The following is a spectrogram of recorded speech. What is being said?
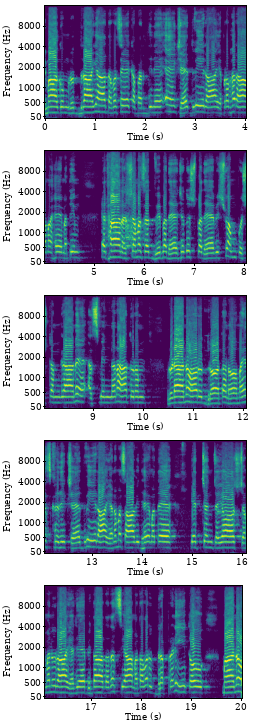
इमागुं रुद्राय तवसे कपर्दिने, क्षेद्वीराय प्रभरामहे मतिं यथा न चतुष्पदे विश्वं पुष्टं ग्रामे अस्मिन्ननातुरम् వృడానో రుద్రోతనో మయస్కృతి క్షేద్వీరాయ నమసా విధేమతే యచ్చంచయోశ్చమనురాయజే పితా తదస్యామతవరుద్ర ప్రణీతౌ మానో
